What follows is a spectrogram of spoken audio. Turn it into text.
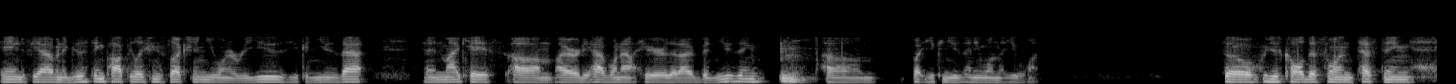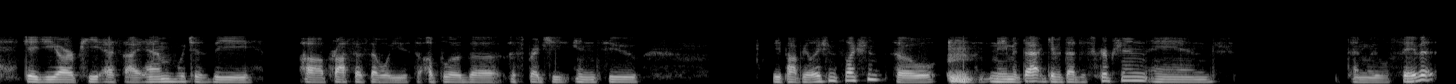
and if you have an existing population selection you want to reuse, you can use that. In my case, um, I already have one out here that I've been using, um, but you can use any one that you want. So we just called this one testing JGRPSIM, which is the uh, process that we'll use to upload the, the spreadsheet into the population selection. So name it that, give it that description, and then we will save it.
